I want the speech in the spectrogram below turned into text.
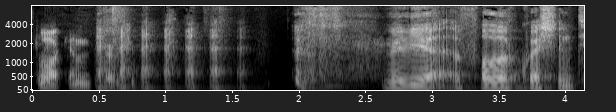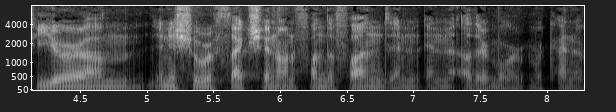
Slovakian term. Maybe a, a follow up question to your um, initial reflection on fund of funds and, and other more, more kind of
